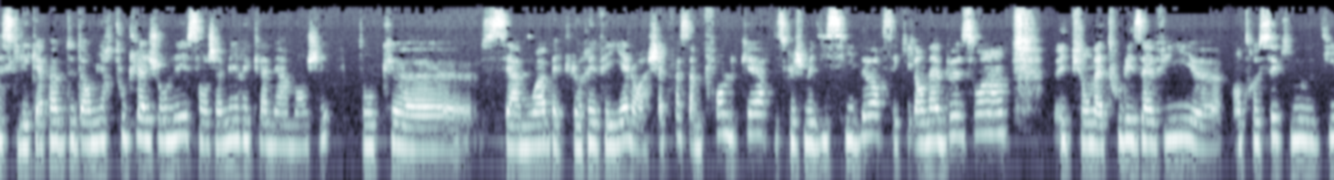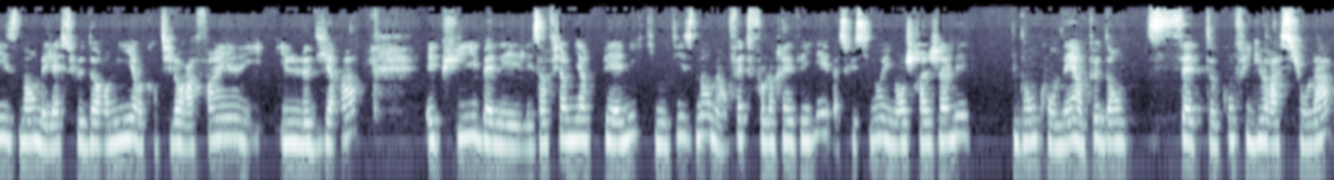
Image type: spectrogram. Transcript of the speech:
parce qu'il est capable de dormir toute la journée sans jamais réclamer à manger. Donc euh, c'est à moi d'être le réveiller. Alors à chaque fois, ça me fend le cœur parce que je me dis s'il dort, c'est qu'il en a besoin. Et puis on a tous les avis euh, entre ceux qui nous disent non mais laisse-le dormir quand il aura faim, il, le dira. Et puis ben, les, les, infirmières PMI qui nous disent non mais en fait faut le réveiller parce que sinon il mangera jamais. Donc on est un peu dans cette configuration là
